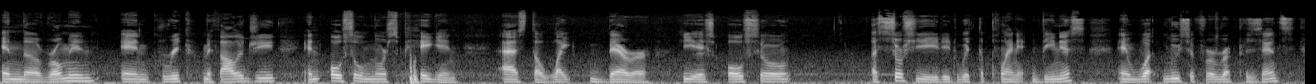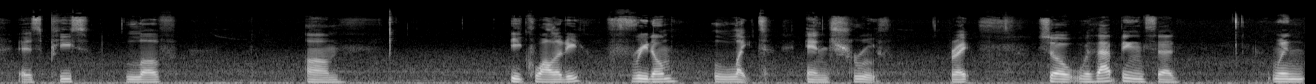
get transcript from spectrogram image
in the Roman and Greek mythology and also Norse pagan as the light bearer. He is also associated with the planet Venus, and what Lucifer represents is peace, love, um, equality, freedom, light, and truth. Right? So, with that being said, when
